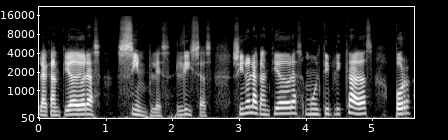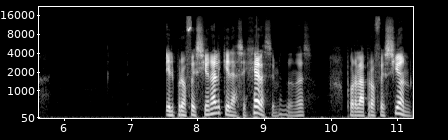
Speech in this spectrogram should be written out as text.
la cantidad de horas simples, lisas, sino la cantidad de horas multiplicadas por el profesional que las ejerce, ¿me entendés? Por la profesión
